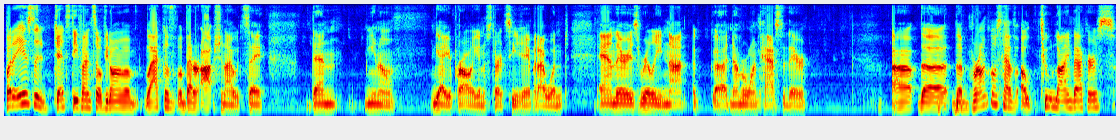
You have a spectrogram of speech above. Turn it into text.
But it is the Jets defense, so if you don't have a lack of a better option, I would say, then, you know, yeah, you're probably going to start CJ, but I wouldn't. And there is really not a uh, number one passer there uh, the the Broncos have two linebackers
